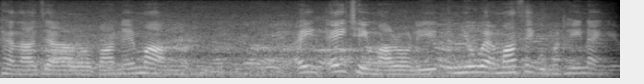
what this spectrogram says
ခံစားချက်ကတော့ဘာနဲ့မှအဲ့အဲ့အချိန်မှာတော့လေတစ်မျိုးပဲအမစိတ်ကိုမထိန်နိုင်ခဲ့ဘူး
